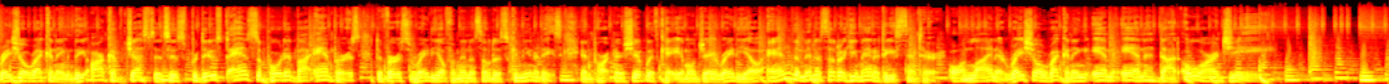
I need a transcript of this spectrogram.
Racial Reckoning, the Arc of Justice, is produced and supported by Ampers, diverse radio for Minnesota's communities, in partnership with KMOJ Radio and the Minnesota Humanities Center. Online at racialreckoningmn.org.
